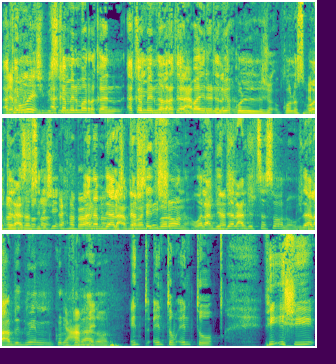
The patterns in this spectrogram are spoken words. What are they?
أكم من مرة كان أكم من تضل مرة كان بايرن كل جو... كل أسبوع تلعب نفس الشيء أنا بدي ألعب كمان ضد. فيرونا بدي نفس ألعب. ضد ساسولو. بدي ألعب ضد مين؟ كل هدول. أنتوا أنتوا أنتوا في إشي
